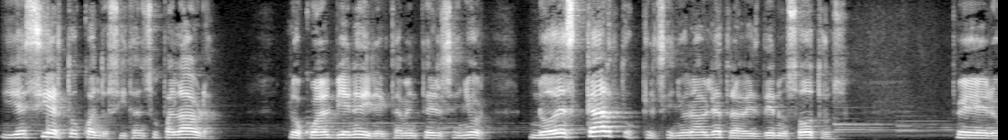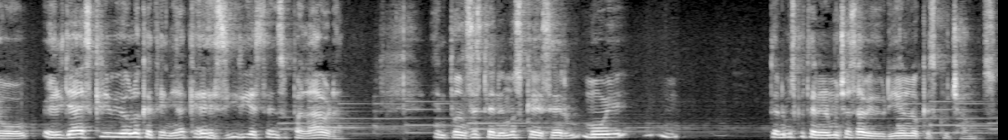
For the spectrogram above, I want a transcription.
y es cierto cuando citan su palabra, lo cual viene directamente del Señor. No descarto que el Señor hable a través de nosotros, pero Él ya escribió lo que tenía que decir y está en su palabra. Entonces tenemos que ser muy, tenemos que tener mucha sabiduría en lo que escuchamos.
